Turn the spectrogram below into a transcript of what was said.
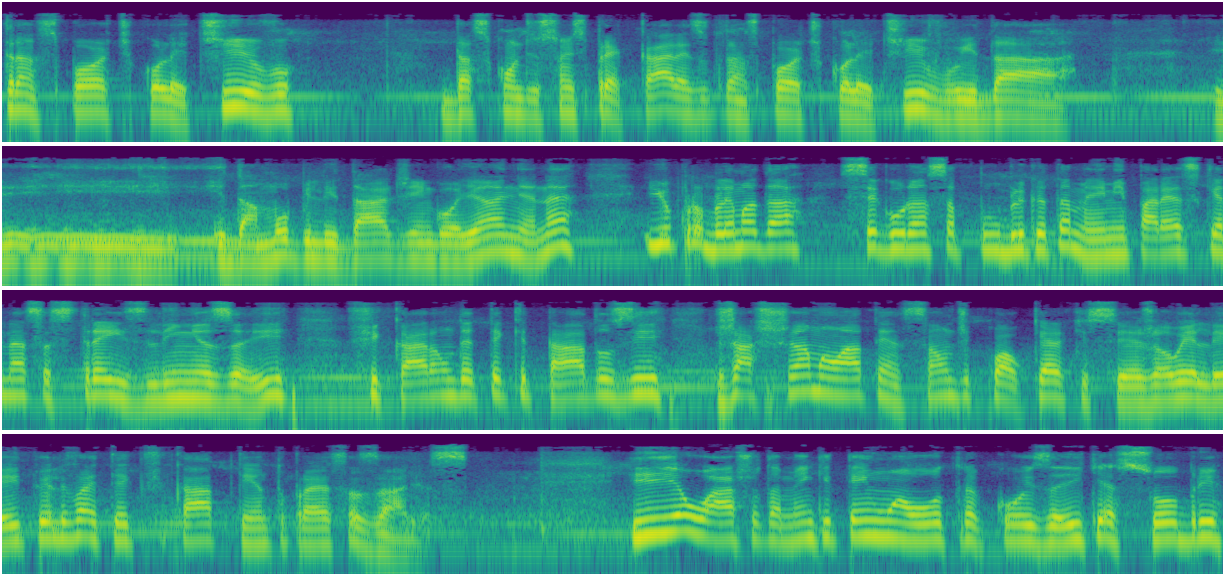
transporte coletivo, das condições precárias do transporte coletivo e da, e, e, da mobilidade em Goiânia, né? E o problema da segurança pública também. Me parece que nessas três linhas aí ficaram detectados e já chamam a atenção de qualquer que seja o eleito, ele vai ter que ficar atento para essas áreas. E eu acho também que tem uma outra coisa aí que é sobre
